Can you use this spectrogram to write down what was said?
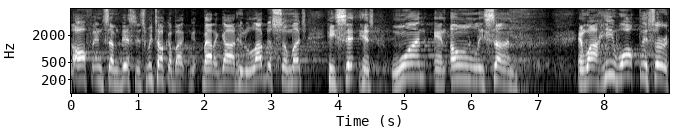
off in some distance. We talk about, about a God who loved us so much, he sent his one and only Son. And while he walked this earth,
